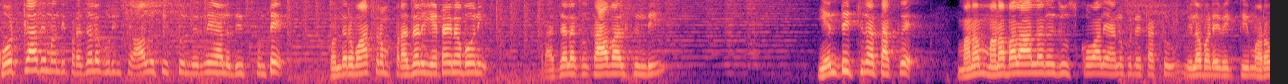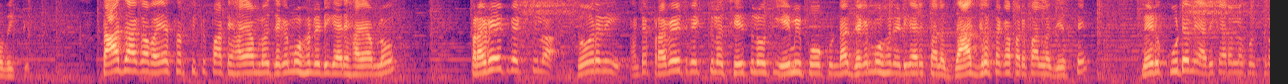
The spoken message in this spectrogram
కోట్లాది మంది ప్రజల గురించి ఆలోచిస్తూ నిర్ణయాలు తీసుకుంటే కొందరు మాత్రం ప్రజలు ఎటైనా పోని ప్రజలకు కావాల్సింది ఎంత ఇచ్చినా తక్కువే. మనం మన బలాలను చూసుకోవాలి అనుకునేటట్టు నిలబడే వ్యక్తి మరో వ్యక్తి. తాజాగా వైఎస్ఆర్సీపీ పార్టీ హయాంలో జగన్మోహన్ రెడ్డి గారి హయాంలో ప్రైవేట్ వ్యక్తుల ధోరణి అంటే ప్రైవేట్ వ్యక్తుల చేతిలోకి ఏమీ పోకుండా జగన్మోహన్ రెడ్డి గారు చాలా జాగ్రత్తగా పరిపాలన చేస్తే నేడు కూటమి అధికారంలోకి వచ్చిన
